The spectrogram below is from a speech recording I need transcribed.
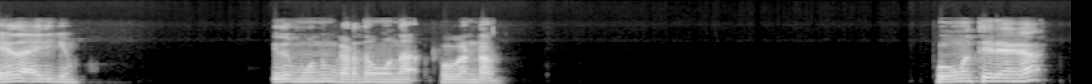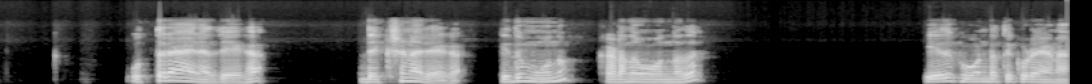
ഏതായിരിക്കും? ഇത് മൂന്നും കടന്നു പോകുന്ന ഭൂഖണ്ഡം. ഭൂമധ്യരേഖ ഉത്തരായന രേഖ ദക്ഷിണരേഖ ഇത് മൂന്നും കടന്നു പോകുന്നത് ഏത് ഭൂഖണ്ഡത്തിൽ കൂടെയാണ്?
